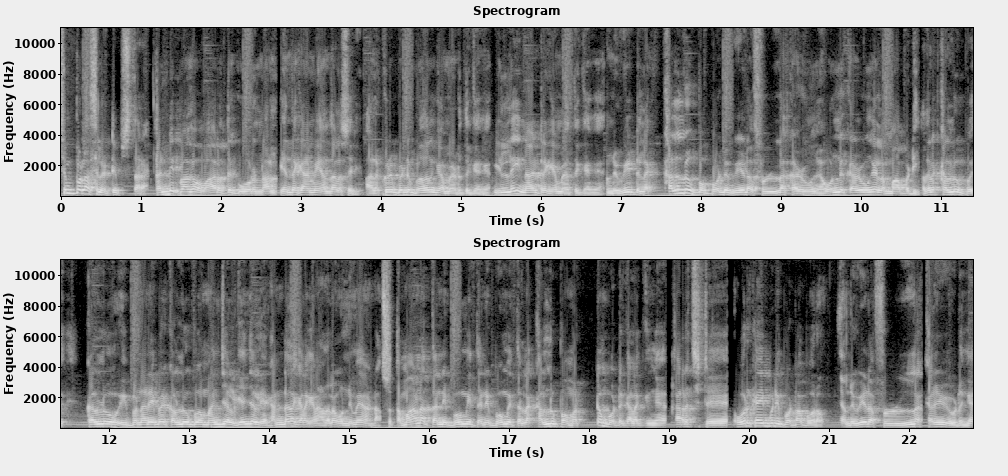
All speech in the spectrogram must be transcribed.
சிம்பிளா சில டிப்ஸ் தரேன். கண்டிப்பாக வாரத்துக்கு ஒரு நாள் எந்த கிழமையா இருந்தாலும் சரி. அதில் குறிப்பிட்டு புதன்கிழமை எடுத்துக்கோங்க. இல்லை ஞாயிற்றுக்கிழமை எடுத்துக்கோங்க. அந்த வீட்டில் கல் உப்பை போட்டு வீடை ஃபுல்லா கழுவுங்க. ஒன்று கழுவுங்க இல்லை மாப்படி. அதுல கல்லுப்பு கல்லு இப்போ நிறைய பேர் கல்லுப்பு மஞ்சள் கிஞ்சல் கண்டதை கலக்கிறேன். அதெல்லாம் ஒண்ணுமே வேண்டாம். சுத்தமான தண்ணி பூமி தண்ணி பூமி தள்ள கல்லுப்பை மட்டும் போட்டு கலக்குங்க. கரைச்சிட்டு ஒரு கைப்பிடி போட்டா போறோம் அந்த வீடை ஃபுல்லா கழுவி விடுங்க.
